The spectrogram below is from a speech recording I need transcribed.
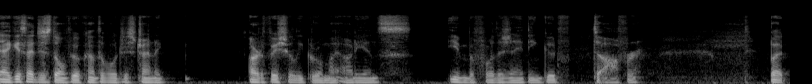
I guess I just don't feel comfortable just trying to artificially grow my audience even before there's anything good to offer. But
